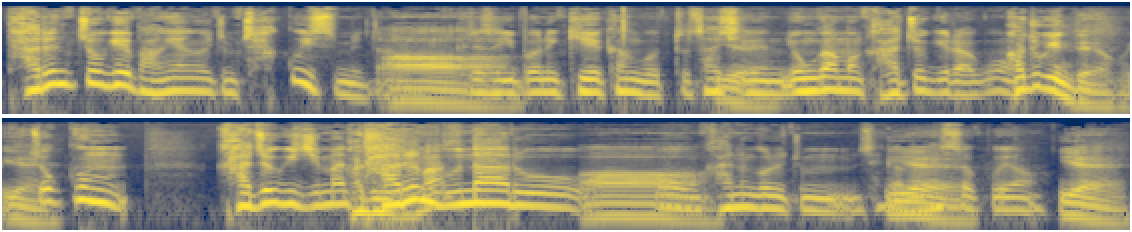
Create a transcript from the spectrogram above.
다른 쪽의 방향을 좀 찾고 있습니다. 아. 그래서 이번에 기획한 것도 사실은 용감한 가족이라고 가족인데요. 예. 조금 가족이지만, 가족이지만? 다른 문화로 아. 어, 가는 걸 좀 생각을 예. 했었고요. 예.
